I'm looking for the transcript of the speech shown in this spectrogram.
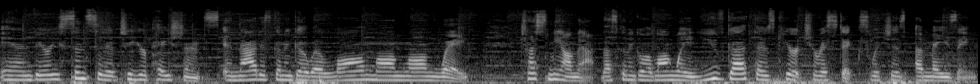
and very sensitive to your patients. And that is going to go a long, long, long way. Trust me on that. That's going to go a long way. And you've got those characteristics, which is amazing.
